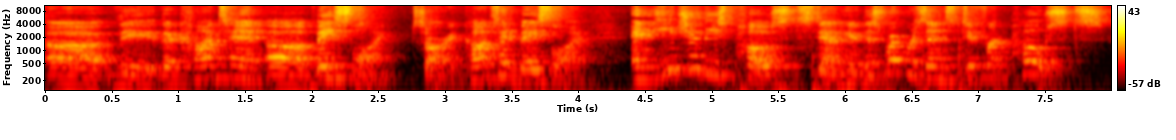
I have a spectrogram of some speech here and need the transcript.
uh, the, the content uh, baseline, sorry, content baseline. And each of these posts down here, this represents different posts.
